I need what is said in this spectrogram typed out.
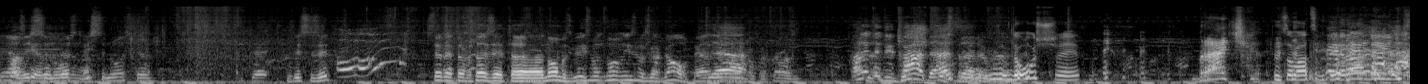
Jā, viss ir nost, viss ir nost, jā. This is it. Sēdēt, varbūt aiziet uh, nomazgāt, izmaz, no, izmazgā galvu, jā. Jā. Kāda ezera? Duši! Bračka! Savācam pierādījumus.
